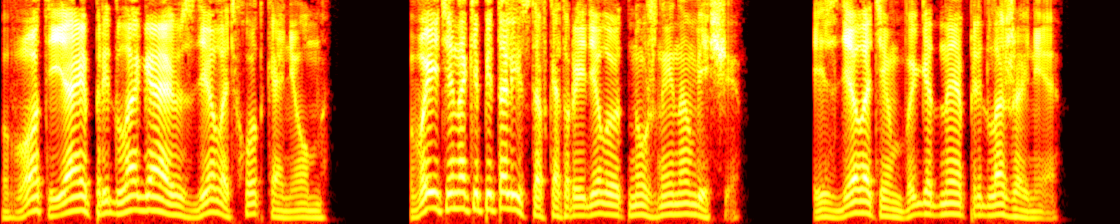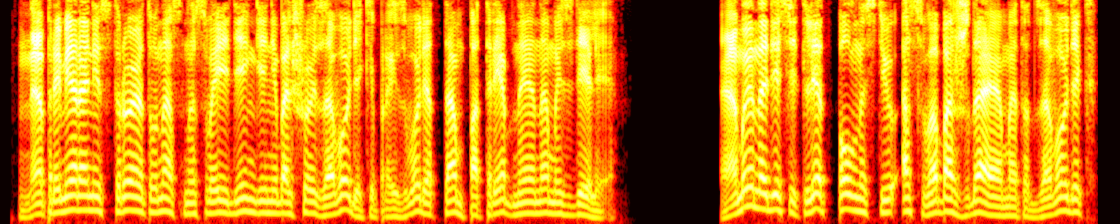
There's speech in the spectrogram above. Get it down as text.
Вот я и предлагаю сделать ход конем. Выйти на капиталистов, которые делают нужные нам вещи, и сделать им выгодное предложение. Например, они строят у нас на свои деньги небольшой заводик и производят там потребные нам изделия. А мы на 10 лет полностью освобождаем этот заводик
